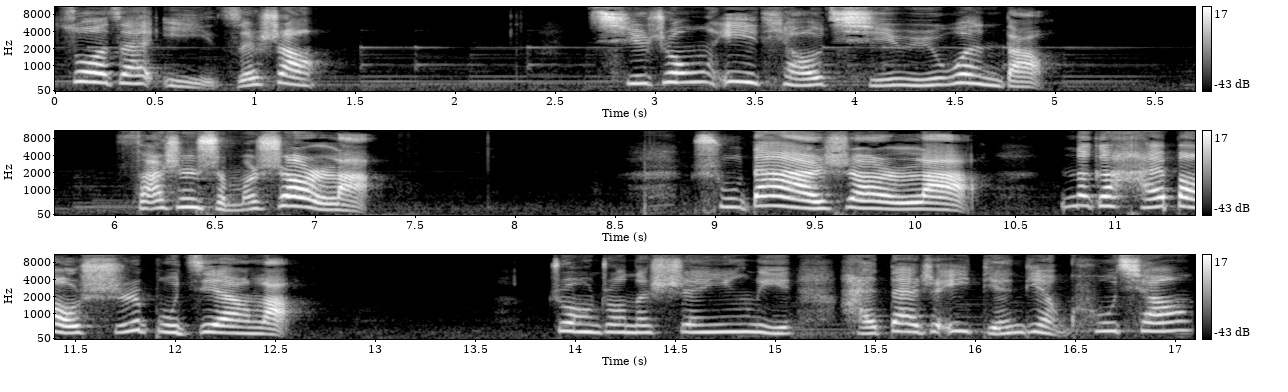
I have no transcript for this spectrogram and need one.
坐在椅子上。其中一条旗鱼问道：“发生什么事儿了？”“出大事儿了！那个海宝石不见了。”壮壮的声音里还带着一点点哭腔，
